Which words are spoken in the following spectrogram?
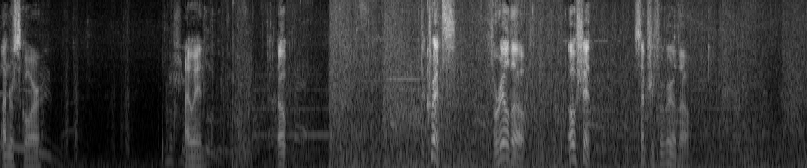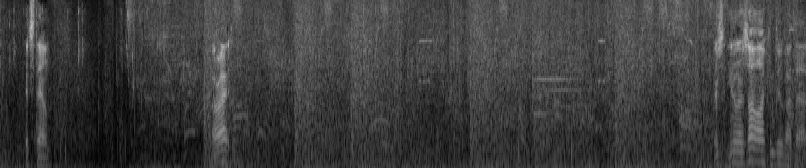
underscore. I win. Oh, crits, for real though. Oh shit, sentry for real though. It's down. All right. There's, you know, there's not a lot I can do about that.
